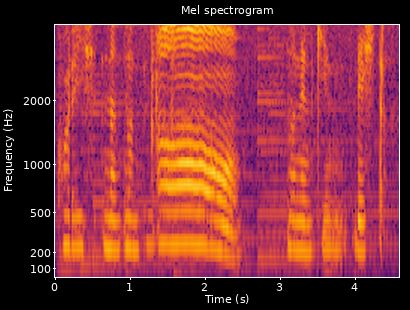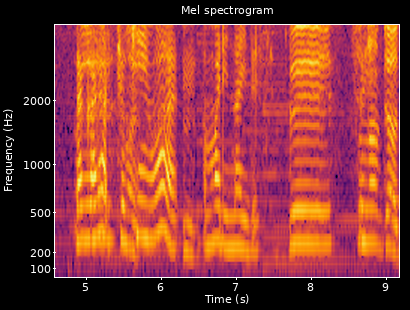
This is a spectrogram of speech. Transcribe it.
高齢者ななんていうの？年金でした。だから貯金はうんあんまりないです、へえそんなじゃあ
